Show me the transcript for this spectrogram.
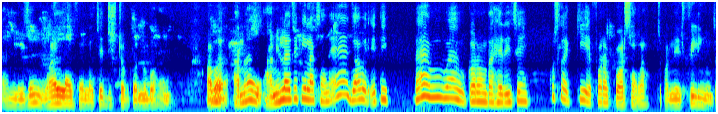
हामीले चाहिँ वाइल्ड लाइफहरूलाई चाहिँ डिस्टर्ब गर्नु भएन अब हामीलाई हामीलाई चाहिँ के लाग्छ भने ए जब यति व्या व्या गराउँदाखेरि चाहिँ कसलाई के फरक पर्छ र? भन्ने फिलिङ हुन्छ।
